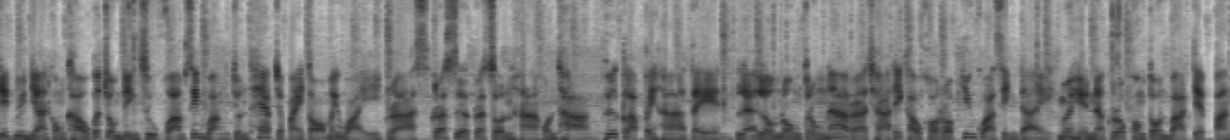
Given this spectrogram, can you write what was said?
จิตวิญญาณของเขาก็จมดิ่งสู่ความสิ้นหวังจนแทบจะไปต่อไม่ไหวรัสกระเสือกกระสนหาหนทาง เพื่อกลับไปหาเตน และล้มลงตรงหน้าราชาที่เขาเคารพยิ่งกว่าสิ่งใด เมื่อเห็นนักรบของตนบาดเจ็บปาง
